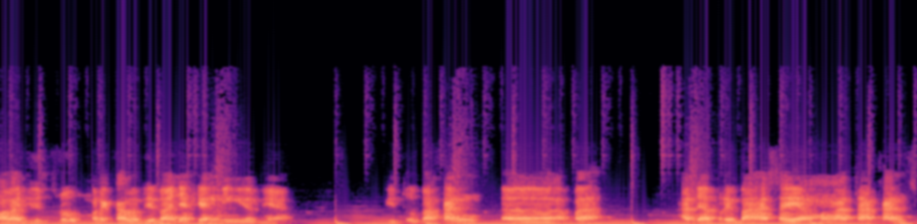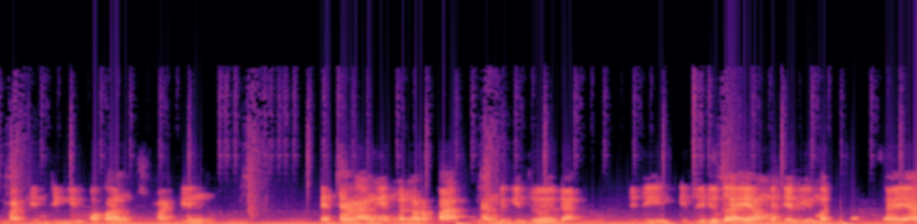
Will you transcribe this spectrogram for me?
Malah justru mereka lebih banyak yang nyinyirnya gitu. Bahkan eh, apa ada peribahasa yang mengatakan semakin tinggi pohon semakin kencang angin menerpa kan begitu dan jadi itu juga yang menjadi motivasi saya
